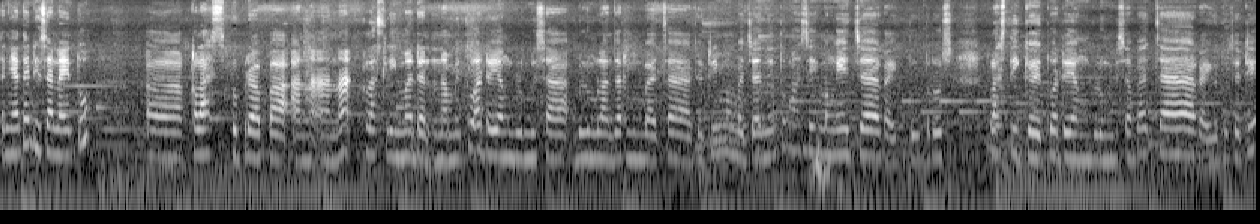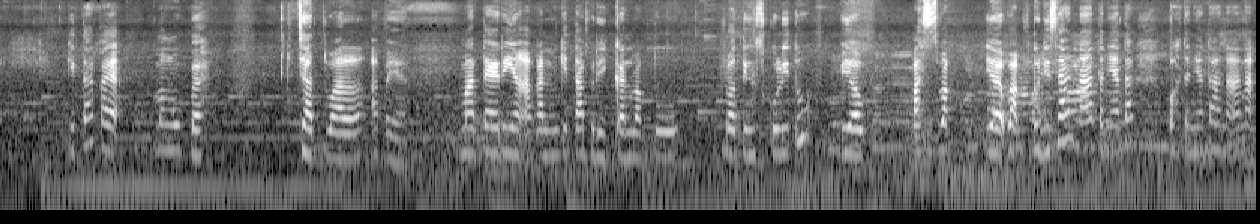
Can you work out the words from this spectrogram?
ternyata di sana itu eh, kelas beberapa anak-anak kelas 5 dan 6 itu ada yang belum bisa belum lancar membaca. Jadi membacanya itu masih mengeja kayak gitu. Terus kelas 3 itu ada yang belum bisa baca kayak gitu. Jadi kita kayak mengubah jadwal apa ya materi yang akan kita berikan waktu floating school itu ya pas waktu ya waktu di sana ternyata oh ternyata anak-anak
